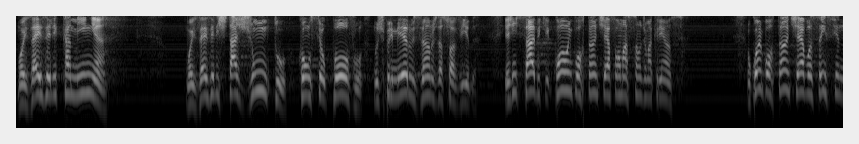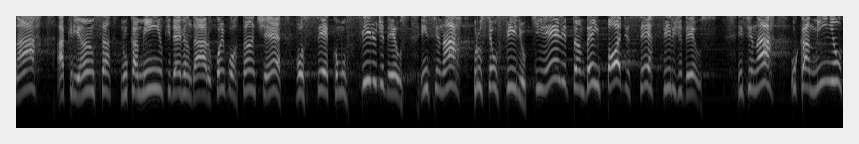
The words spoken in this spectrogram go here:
Moisés ele caminha. Moisés ele está junto com o seu povo nos primeiros anos da sua vida. E a gente sabe que quão importante é a formação de uma criança. O quão importante é você ensinar a criança no caminho que deve andar. O quão importante é você, como filho de Deus, ensinar para o seu filho que ele também pode ser filho de Deus. Ensinar o caminho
